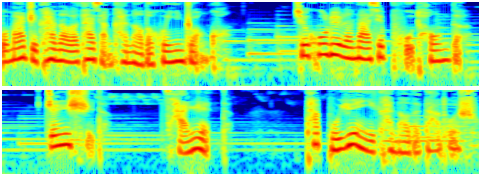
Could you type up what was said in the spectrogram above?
我妈只看到了她想看到的婚姻状况，却忽略了那些普通的、真实的、残忍的，她不愿意看到的大多数。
